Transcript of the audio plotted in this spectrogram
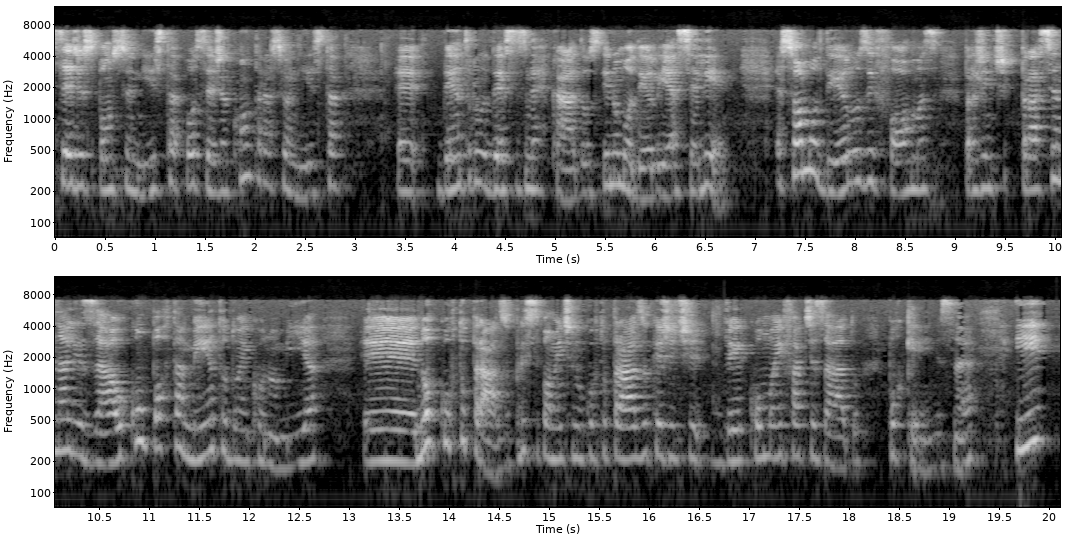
seja expansionista ou seja contracionista, é, dentro desses mercados e no modelo ISLM. É só modelos e formas para gente para se analisar o comportamento de uma economia é, no curto prazo, principalmente no curto prazo que a gente vê como é enfatizado por Keynes, né? E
